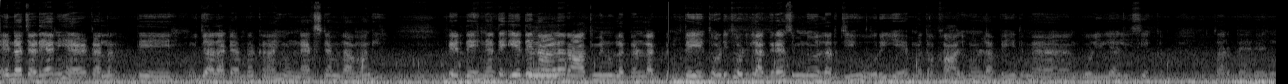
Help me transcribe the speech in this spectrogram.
ਇੰਨਾ ਚੜਿਆ ਨਹੀਂ ਹੈਗਾ ਕਲਰ ਤੇ ਉਹ ਜ਼ਿਆਦਾ ਟਾਈਮ ਰੱਖਣਾ ਸੀ ਹੁਣ ਨੈਕਸਟ ਟਾਈਮ ਲਾਵਾਂਗੀ। ਫਿਰ ਦੇਖਦੇ ਹਾਂ ਤੇ ਇਹਦੇ ਨਾਲ ਰਾਤ ਮੈਨੂੰ ਲੱਗਣ ਲੱਗ ਪਈ। ਤੇ ਥੋੜੀ ਥੋੜੀ ਲੱਗ ਰਿਹਾ ਸੀ ਮੈਨੂੰ ਅਲਰਜੀ ਹੋ ਰਹੀ ਹੈ। ਮਤਲਬ ਖਾਜ ਹੋਣ ਲੱਗ ਪਈ ਸੀ ਤੇ ਮੈਂ ਗੋਲੀ ਲੈ ਲਈ ਸੀ ਇੱਕ। ਘਰ ਪੈ ਰਿਹਾ ਜੀ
